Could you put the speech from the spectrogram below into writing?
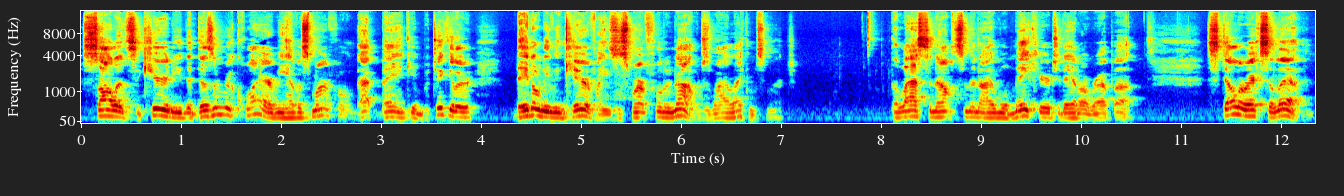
solid security that doesn't require me have a smartphone. That bank in particular, they don't even care if I use a smartphone or not, which is why I like them so much. The last announcement I will make here today, and I'll wrap up. Stellar XLM.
